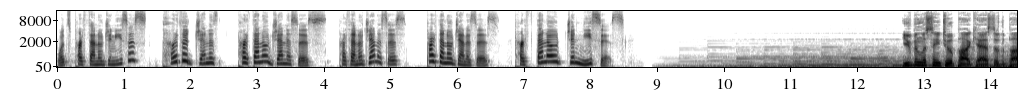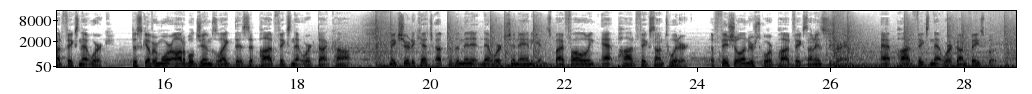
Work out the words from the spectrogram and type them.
What's parthenogenesis? Parthenogenesis. Parthenogenesis. Parthenogenesis. Parthenogenesis. Parthenogenesis. You've been listening to a podcast of the Podfix Network. Discover more audible gems like this at podfixnetwork.com. Make sure to catch up to the minute network shenanigans by following at Podfix on Twitter, official underscore Podfix on Instagram, at Podfix Network on Facebook.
